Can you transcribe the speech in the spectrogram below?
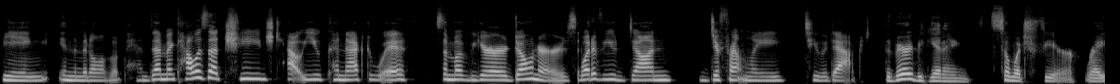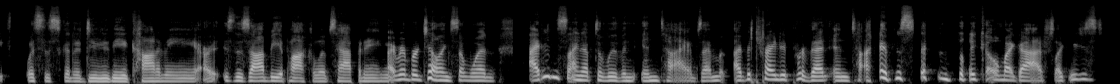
being in the middle of a pandemic, how has that changed how you connect with some of your donors? What have you done differently to adapt? The very beginning, so much fear, right? What's this going to do to the economy? Are, is the zombie apocalypse happening? I remember telling someone, I didn't sign up to live in end times. I'm, I've been trying to prevent end times. like, oh my gosh, like we just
